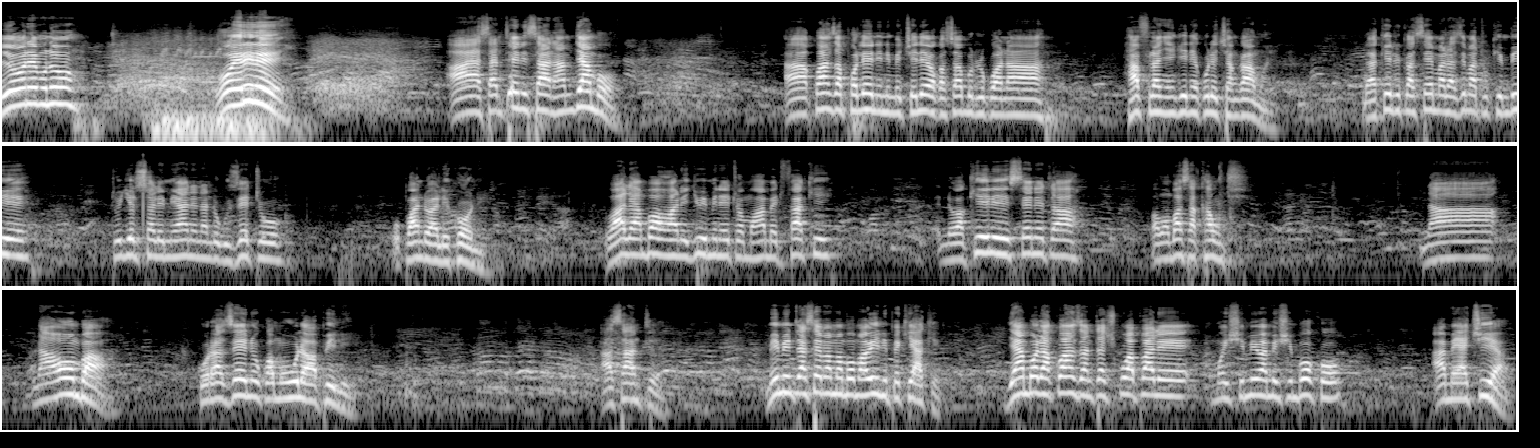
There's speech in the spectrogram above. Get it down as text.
lione muno woerire Aya, asanteni sana. Hamjambo? Ah, kwanza poleni, nimechelewa kwa sababu tulikuwa na hafla nyingine kule Changamwe, lakini tukasema lazima tukimbie tuje tusalimiane na ndugu zetu upande wa Likoni. Wale ambao hawanijui, mimi naitwa Mohamed Faki, ni wakili seneta wa Mombasa County, na naomba kura zenu kwa muhula wa pili. Asante. Mimi nitasema mambo mawili peke yake. Jambo la kwanza nitachukua pale Mheshimiwa Mishimboko ameachia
